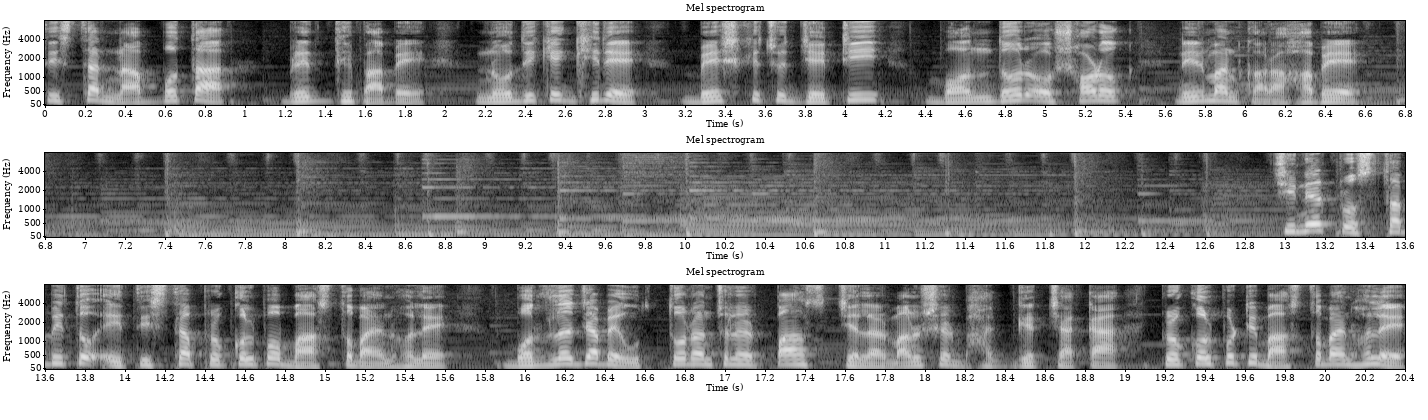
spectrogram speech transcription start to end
তিস্তার নাব্যতা বৃদ্ধি পাবে। নদীকে ঘিরে বেশ কিছু জেটি, বন্দর ও সড়ক নির্মাণ করা হবে। চীনের প্রস্তাবিত এই তিস্তা প্রকল্প বাস্তবায়ন হলে বদলে যাবে উত্তরাঞ্চলের পাঁচ জেলার মানুষের ভাগ্যের চাকা। প্রকল্পটি বাস্তবায়ন হলে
